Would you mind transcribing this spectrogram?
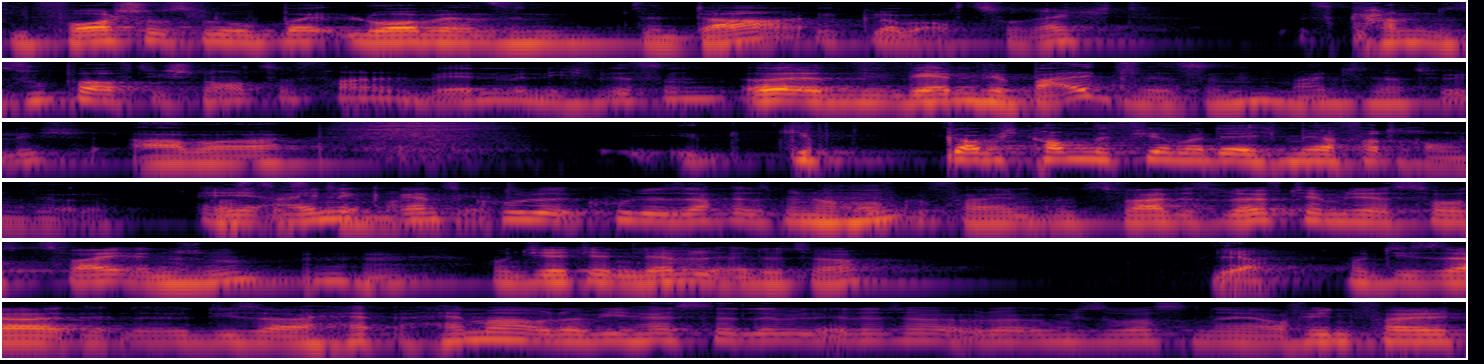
die Vorschusslorbeeren sind, sind da, ich glaube auch zu Recht. Es kann super auf die Schnauze fallen, werden wir nicht wissen. Äh, werden wir bald wissen, meine ich natürlich. Aber es gibt, glaube ich, kaum eine Firma, der ich mehr vertrauen würde. Ey, eine Thema ganz angeht. coole, coole Sache ist mir noch aufgefallen. Und zwar, das läuft ja mit der Source 2 Engine. Und die hat ja einen Level-Editor. Ja. Und dieser, äh, dieser Ha- Hammer oder wie heißt der Level Editor oder irgendwie sowas? Naja, auf jeden Fall,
